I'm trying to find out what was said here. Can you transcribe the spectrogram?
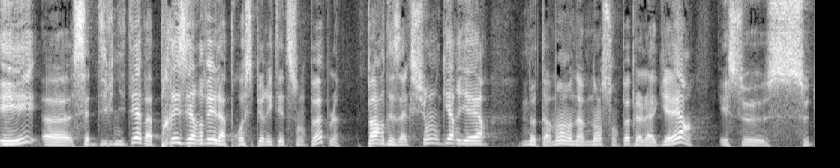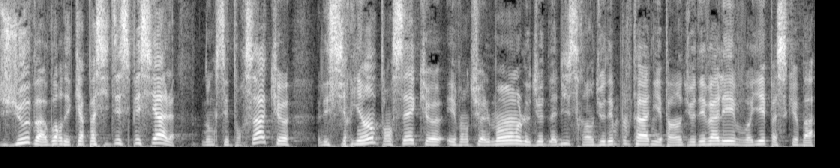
et euh, cette divinité va préserver la prospérité de son peuple par des actions guerrières notamment en amenant son peuple à la guerre, et ce, dieu va avoir des capacités spéciales. Donc c'est pour ça que les Syriens pensaient que éventuellement le dieu de la Bible serait un dieu des montagnes et pas un dieu des vallées, vous voyez, parce que bah,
